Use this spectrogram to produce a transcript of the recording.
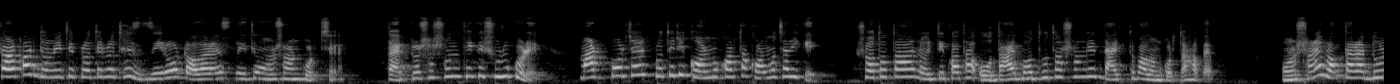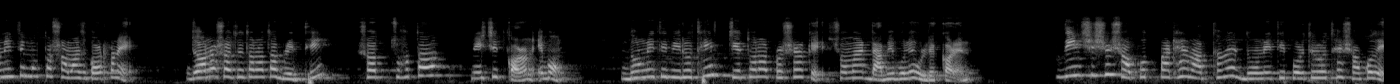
সরকার দুর্নীতি প্রতিরোধে জিরো টলারেন্স নীতি অনুসরণ করছে। তাই প্রশাসন থেকে শুরু করে মাঠ পর্যায়ের প্রতিটি কর্মকর্তা কর্মচারীকে সততা, নৈতিকতা ও দায়বদ্ধতার সঙ্গে দায়িত্ব পালন করতে হবে। অনুষ্ঠানে বক্তারা দুর্নীতিমুক্ত সমাজ গঠনে জনসচেতনতা বৃদ্ধি স্বচ্ছতা নিশ্চিতকরণ এবং দুর্নীতি বিরোধী চেতনা প্রসারকে সময়ের দাবি বলে উল্লেখ করেন। দিন শেষে শপথ পাঠের মাধ্যমে দুর্নীতি প্রতিরোধে সকলে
